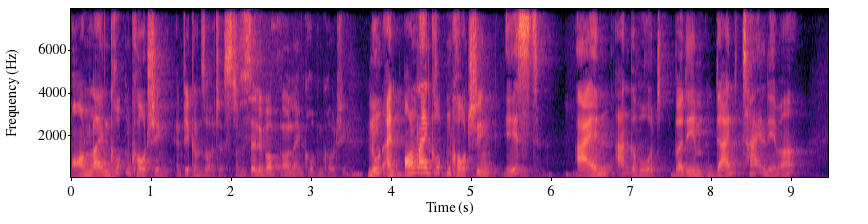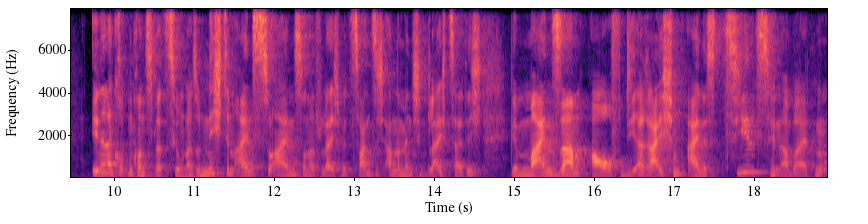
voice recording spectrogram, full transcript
Online-Gruppencoaching entwickeln solltest. Was ist denn überhaupt ein Online-Gruppencoaching? Nun, ein Online-Gruppencoaching ist ein Angebot, bei dem deine Teilnehmer in einer Gruppenkonstellation, also nicht im 1 zu 1, sondern vielleicht mit 20 anderen Menschen gleichzeitig, gemeinsam auf die Erreichung eines Ziels hinarbeiten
